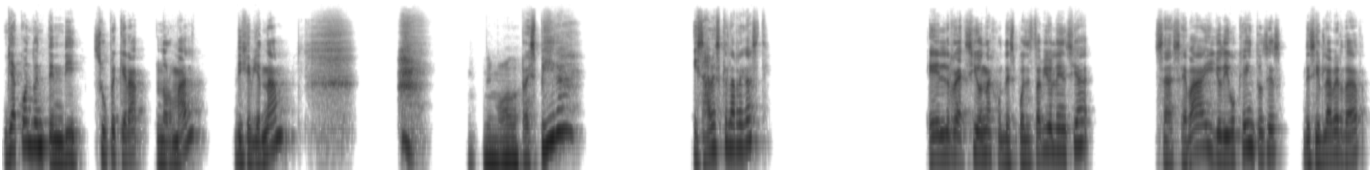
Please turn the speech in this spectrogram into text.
ya cuando entendí, supe que era normal, dije, Vietnam. Ni modo. Respira. Y sabes que la regaste. Él reacciona después de esta violencia, o sea, se va y yo digo, ok, entonces decir la verdad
